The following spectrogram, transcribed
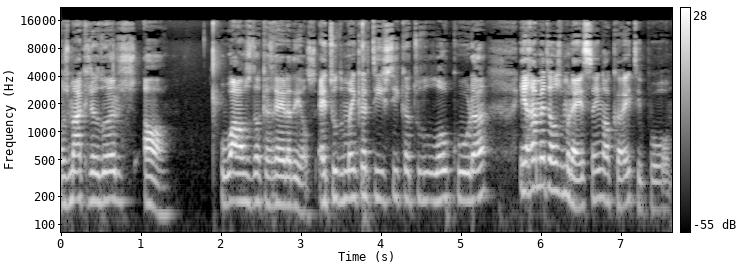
os maquilhadores, ó, oh, o auge da carreira deles. É tudo meio artística, tudo loucura. E realmente eles merecem, ok? Tipo,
